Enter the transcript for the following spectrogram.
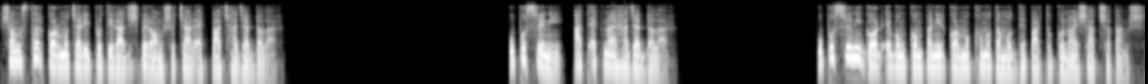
সংস্থার কর্মচারী প্রতি রাজস্বের অংশ চার এক পাঁচ হাজার ডলার। উপশ্রেণী, আট এক নয় হাজার ডলার। উপশ্রেণী গড় এবং কোম্পানির কর্মক্ষমতা মধ্যে পার্থক্য নয় সাত শতাংশ।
